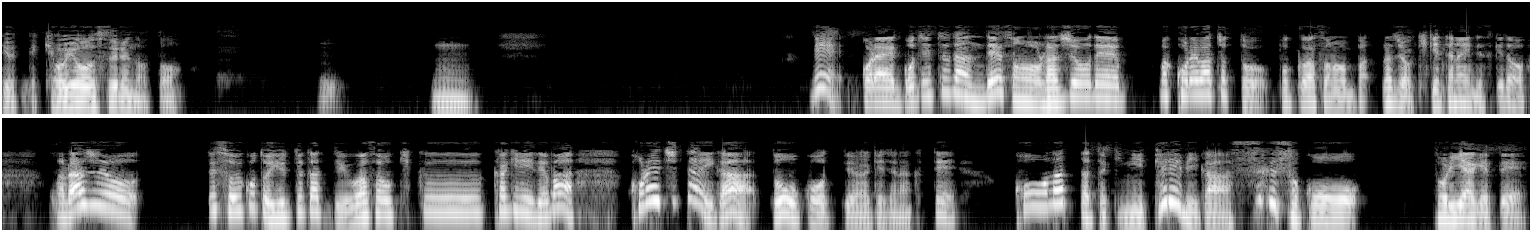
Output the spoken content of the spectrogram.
言って許容するのと、うん。で、これ後日談で、そのラジオで、まあこれはちょっと僕はそのラジオ聞けてないんですけど、まあラジオでそういうことを言ってたっていう噂を聞く限りでは、これ自体がどうこうっていうわけじゃなくて、こうなった時にテレビがすぐそこを取り上げて、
